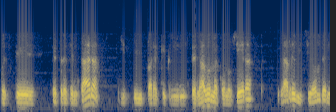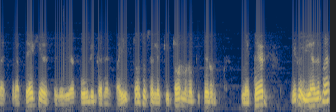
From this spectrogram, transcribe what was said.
pues que se presentara y, para que el Senado la conociera la revisión de la estrategia de seguridad pública en el país. Todo eso se le quitó, no lo quisieron meter. y además,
